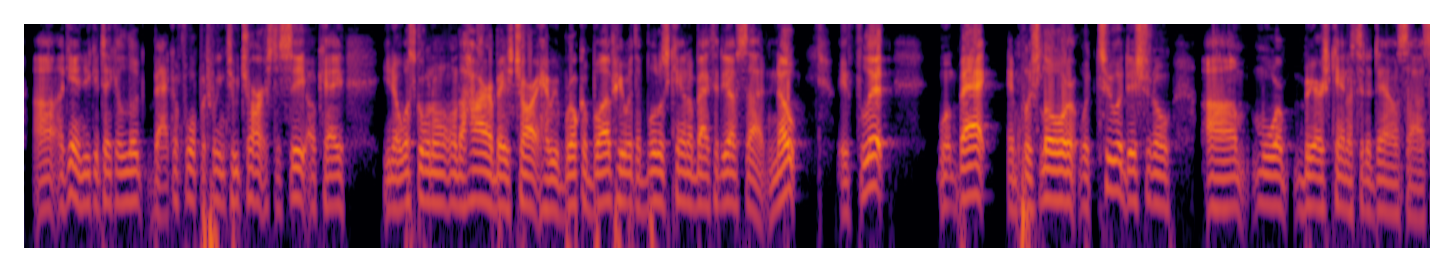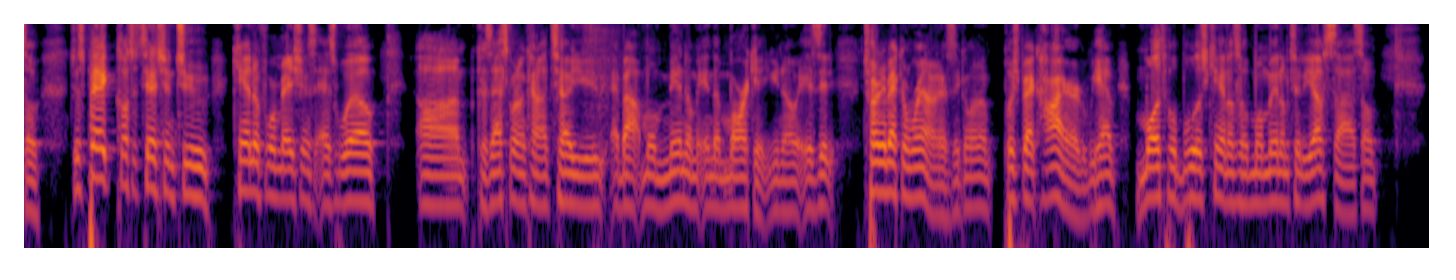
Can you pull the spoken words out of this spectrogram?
Uh, again, you can take a look back and forth between two charts to see, okay, you know, what's going on on the higher base chart. Have we broke above here with the bullish candle back to the upside? Nope. It flipped went back and pushed lower with two additional um, more bearish candles to the downside. So just pay close attention to candle formations as well. um, because that's going to kind of tell you about momentum in the market. You know, is it turning back around? Is it going to push back higher? We have multiple bullish candles of momentum to the upside. So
